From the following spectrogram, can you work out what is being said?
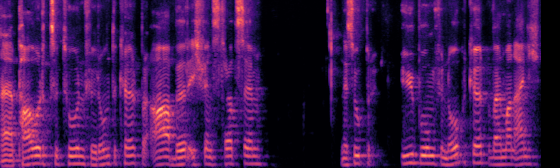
äh, Power zu tun für Unterkörper, aber ich finde es trotzdem eine super Übung für den Oberkörper, weil man eigentlich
